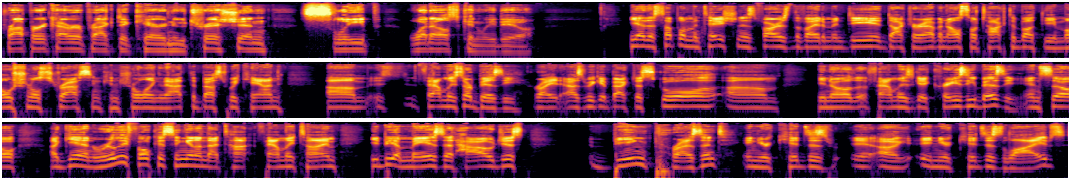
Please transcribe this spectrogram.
proper chiropractic care, nutrition, sleep. What else can we do? Yeah, the supplementation as far as the vitamin D, Dr. Evan also talked about the emotional stress and controlling that the best we can. Um, is, families are busy, right? As we get back to school, um, you know, the families get crazy busy. And so, again, really focusing in on that t- family time, you'd be amazed at how just being present in your kids' uh, in your kids' lives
